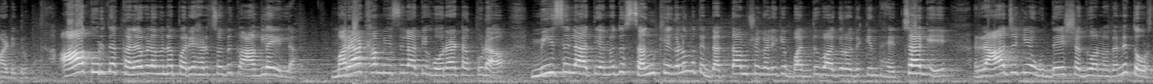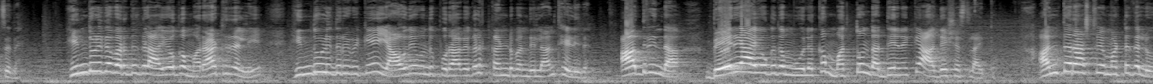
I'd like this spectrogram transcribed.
ಮಾಡಿದರು. ಆ ಕುರಿತ ಕಳವಳವನ್ನು ಪರಿಹರಿಸೋದಕ್ಕೆ ಆಗಲೇ ಇಲ್ಲ. ಮರಾಠ ಮೀಸಲಾತಿ ಹೋರಾಟ ಕೂಡ ಮೀಸಲಾತಿ ಅನ್ನೋದು ಸಂಖ್ಯೆಗಳು ಮತ್ತು ದತ್ತಾಂಶಗಳಿಗೆ ಬದ್ಧವಾಗಿರೋದಕ್ಕಿಂತ ಹೆಚ್ಚಾಗಿ ರಾಜಕೀಯ ಉದ್ದೇಶದ್ದು ಅನ್ನೋದನ್ನೇ ತೋರಿಸಿದೆ. ಹಿಂದುಳಿದ ವರ್ಗಗಳ ಆಯೋಗ ಮರಾಠರಲ್ಲಿ ಹಿಂದುಳಿದಿರುವಿಕೆ ಯಾವುದೇ ಒಂದು ಪುರಾವೆಗಳು ಕಂಡು ಬಂದಿಲ್ಲ ಅಂತ ಹೇಳಿದೆ. ಆದ್ದರಿಂದ ಬೇರೆ ಆಯೋಗದ ಮೂಲಕ ಮತ್ತೊಂದು ಅಧ್ಯಯನಕ್ಕೆ ಆದೇಶಿಸಲಾಯಿತು. ಅಂತಾರಾಷ್ಟ್ರೀಯ ಮಟ್ಟದಲ್ಲೂ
